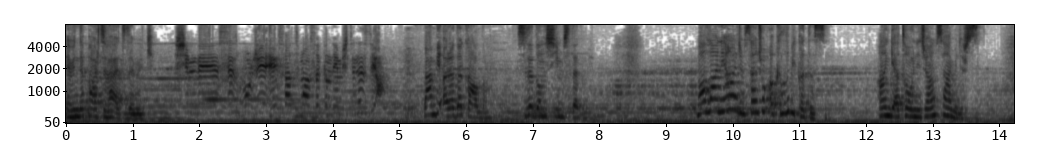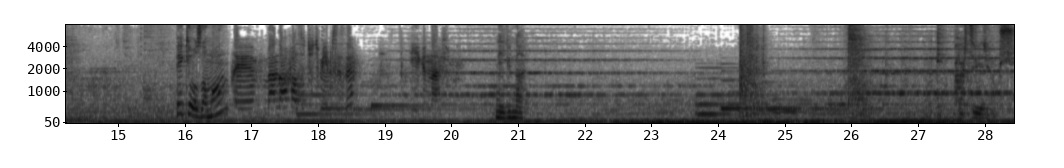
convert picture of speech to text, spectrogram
Evinde parti verdi demek. Şimdi siz Burcu'ya ev satma sakın demiştiniz ya. Ben bir arada kaldım. Size danışayım istedim. Vallahi Nihal'cim sen çok akıllı bir kadınsın. Hangi ata oynayacağını sen bilirsin. Peki o zaman ee, ben daha fazla tutmayayım sizi. İyi günler. İyi günler. Parti veriyormuş.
